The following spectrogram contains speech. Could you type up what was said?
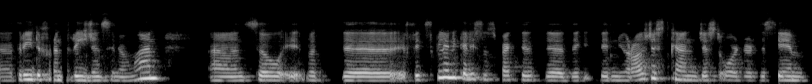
uh, three different regions in Oman. And so, it, but the, if it's clinically suspected, the, the, the, neurologist can just order the same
